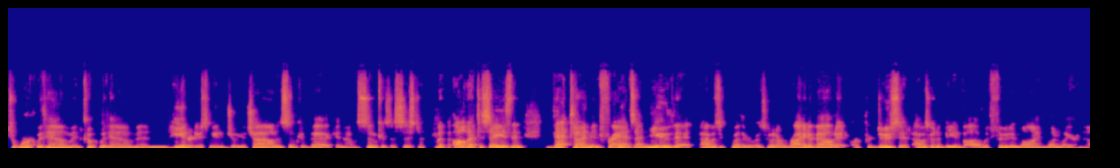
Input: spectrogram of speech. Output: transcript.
to work with him and cook with him. And he introduced me to Julia Child and Simca Beck, and I was Simca's assistant. But all that to say is that that time in France, I knew that I was, whether it was going to write about it or produce it, I was going to be involved with food and wine one way or another.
